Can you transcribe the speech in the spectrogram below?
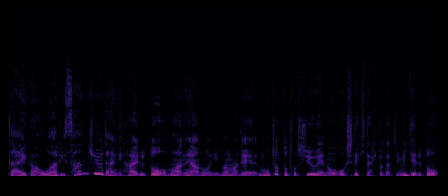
代が終わり30代に入ると、まあね、あの、今までもうちょっと年上の押してきた人たち見てると、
